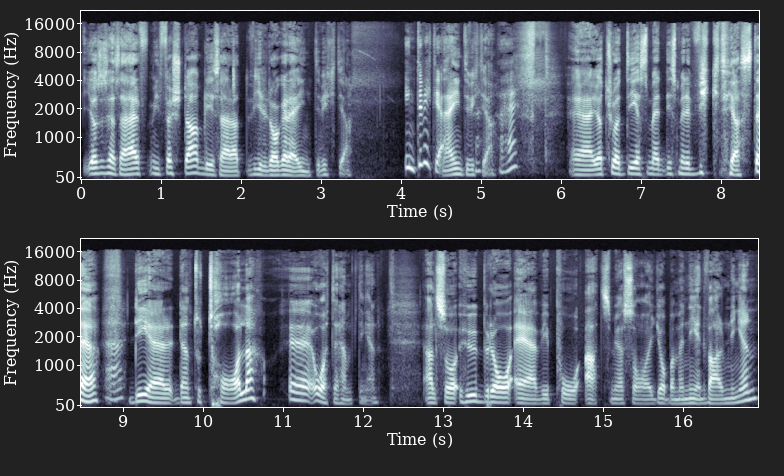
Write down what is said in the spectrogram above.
jag skulle säga så här, min första blir så här att vilodagar är inte viktiga. Inte viktiga? Nej, inte viktiga. Eh, jag tror att det som är det, som är det viktigaste, Ja. det är den totala eh, återhämtningen. Alltså hur bra är vi på att, som jag sa, jobba med nedvarvningen?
